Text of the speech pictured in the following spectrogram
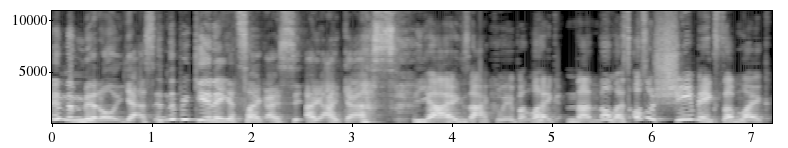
in the middle, yes. In the beginning, it's like I see, I, I guess. Yeah, exactly. But like, nonetheless, also she makes some like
